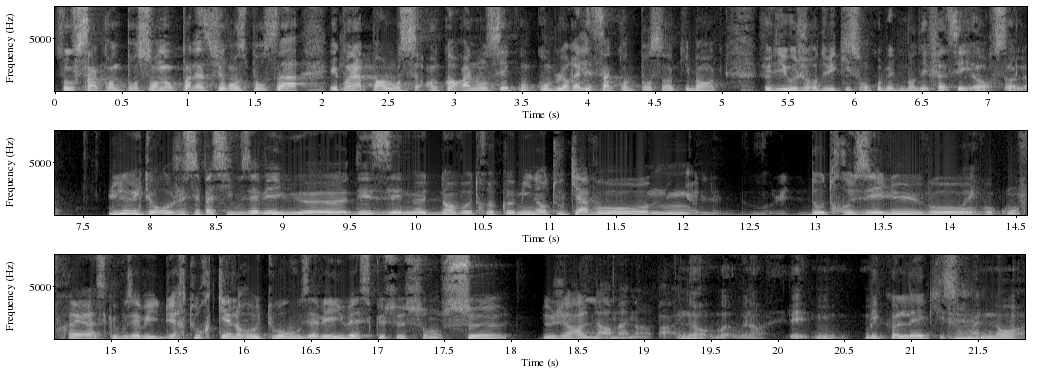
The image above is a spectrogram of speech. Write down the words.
sauf 50% n'ont pas l'assurance pour ça, et qu'on n'a pas encore annoncé qu'on comblerait les 50% qui manquent. Je dis aujourd'hui qu'ils sont complètement défacés et hors sol. Ludovic Toro, je ne sais pas si vous avez eu euh, des émeutes dans votre commune. En tout cas, vos, hum, d'autres élus, vos, confrères, est-ce que vous avez eu des retours? Quels retours vous avez eu? Est-ce que ce sont ceux de Gérald Darmanin, par exemple? Non, non. mes collègues qui sont maintenant,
